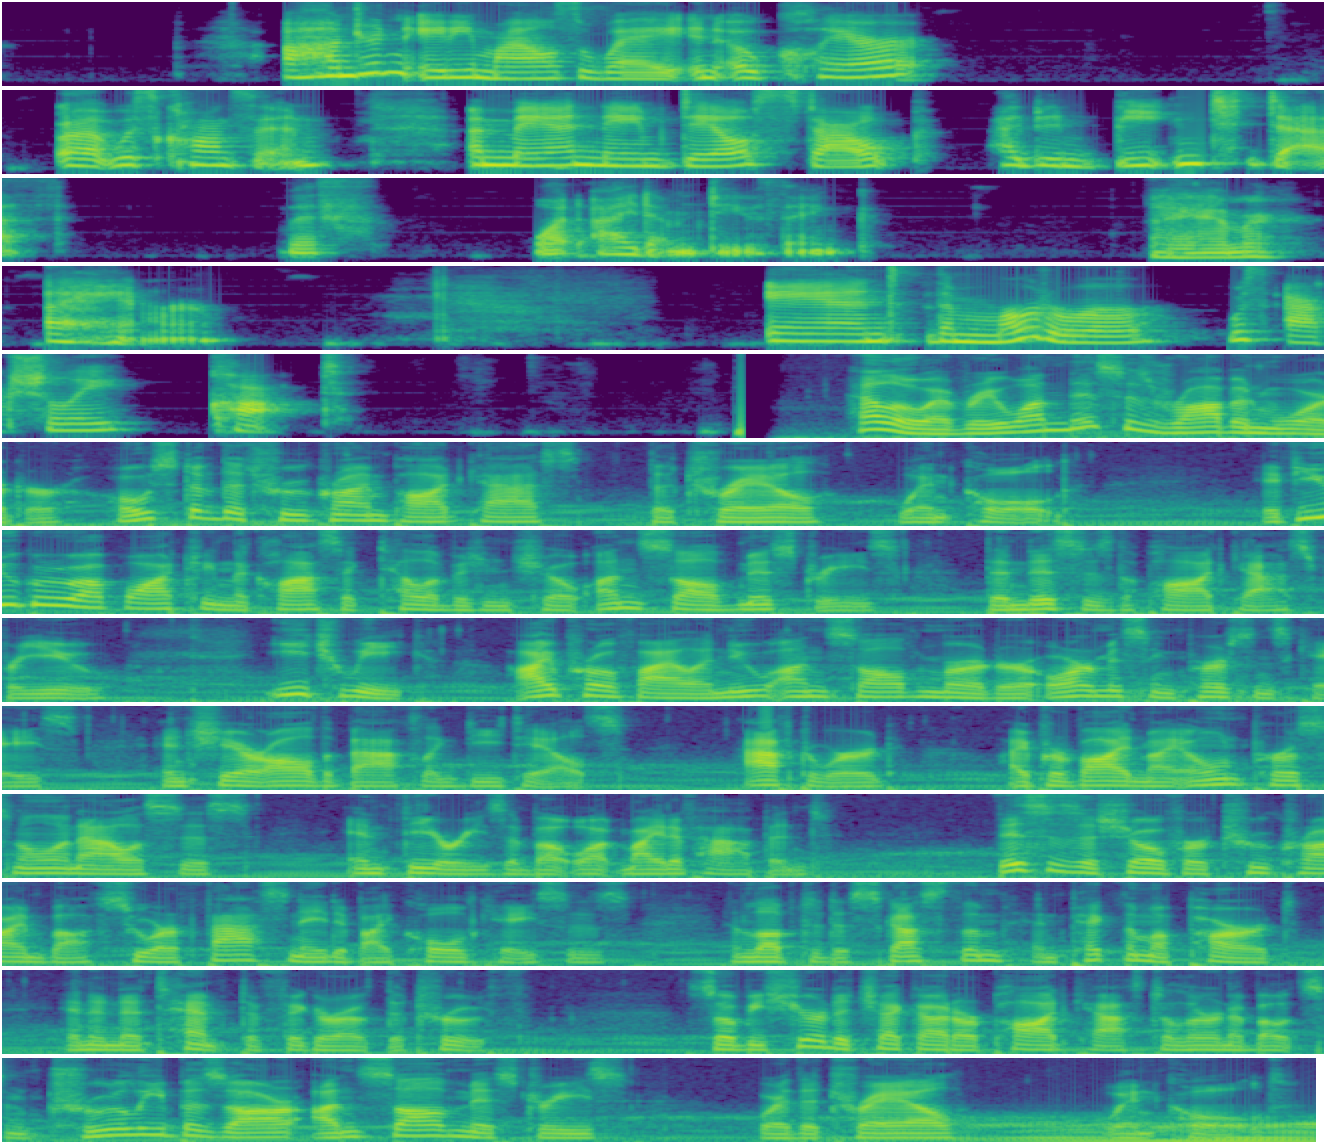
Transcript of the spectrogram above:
180 miles away in Eau Claire, uh, Wisconsin, a man named Dale Staup had been beaten to death with What item do you think? A hammer. A hammer. And the murderer was actually caught. Hello, everyone. This is Robin Warder, host of the true crime podcast, The Trail Went Cold. If you grew up watching the classic television show Unsolved Mysteries, then this is the podcast for you. Each week, I profile a new unsolved murder or missing persons case and share all the baffling details. Afterward, I provide my own personal analysis and theories about what might have happened. This is a show for true crime buffs who are fascinated by cold cases and love to discuss them and pick them apart in an attempt to figure out the truth. So be sure to check out our podcast to learn about some truly bizarre unsolved mysteries where the trail went cold.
